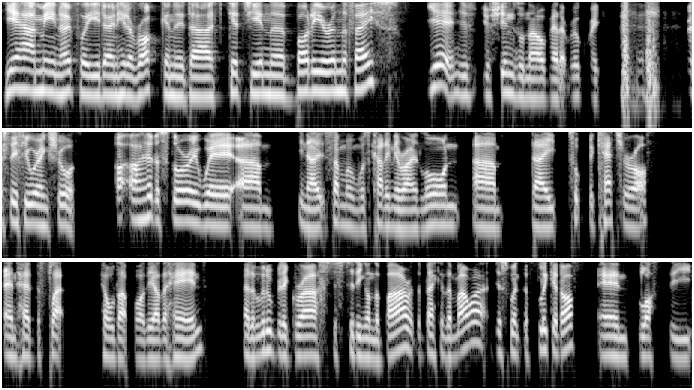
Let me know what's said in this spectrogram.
yeah, I mean, hopefully you don't hit a rock and it uh, gets you in the body or in the face. Yeah, and your, your shins will know about it real quick, especially if you're wearing shorts. I, I heard a story where um, you know someone was cutting their own lawn. Um, they took the catcher off and had the flap held up by the other hand, had a little bit of grass just sitting on the bar at the back of the mower, just went to flick it off and lost the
